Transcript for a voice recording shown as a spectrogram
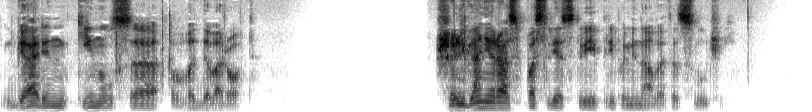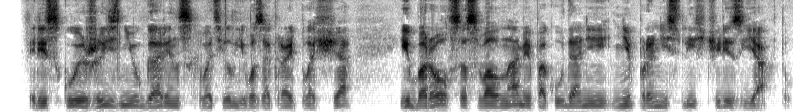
Гарин кинулся в водоворот. Шельга не раз впоследствии припоминал этот случай. Рискуя жизнью, Гарин схватил его за край плаща и боролся с волнами, покуда они не пронеслись через яхту.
